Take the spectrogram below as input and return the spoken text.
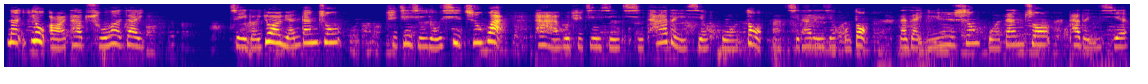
那幼儿他除了在这个幼儿园当中去进行游戏之外，他还会去进行其他的一些活动啊，其他的一些活动。那在一日生活当中，他的一些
